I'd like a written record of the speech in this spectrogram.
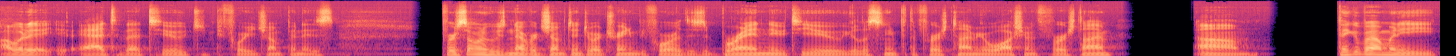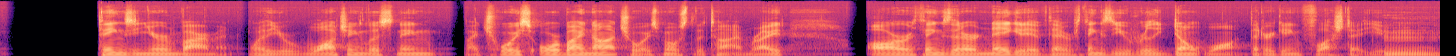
I, I would add to that too, just before you jump in, is for someone who's never jumped into our training before, this is brand new to you. You're listening for the first time, you're watching for the first time. Um, think of how many things in your environment, whether you're watching, listening by choice or by not choice most of the time, right? Are things that are negative, that are things that you really don't want that are getting flushed at you, Mm.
